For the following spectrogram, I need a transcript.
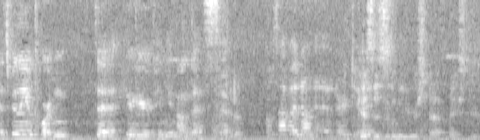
It's really important to hear your opinion on this. So. Let's have a non-editor do Guess this is gonna be your staff next year.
